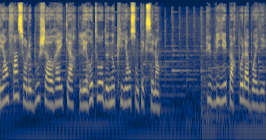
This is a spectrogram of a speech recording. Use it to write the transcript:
Et enfin sur le bouche à oreille car les retours de nos clients sont excellents. Publié par Paul Aboyer.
